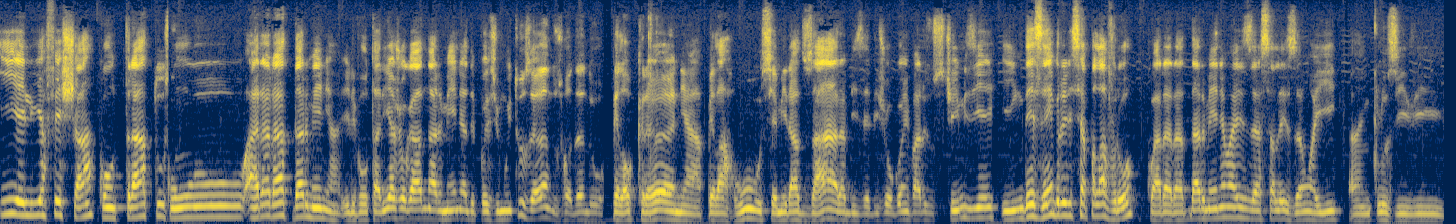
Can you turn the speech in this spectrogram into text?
e ele ia fechar contrato com o Ararat da Armênia. Ele voltaria a jogar na Armênia depois de muitos anos, rodando pela Ucrânia, pela Rússia, Emirados Árabes. Ele jogou em vários times e, e em dezembro ele se apalavrou com o Ararat da Armênia, mas essa lesão aí, ah, inclusive,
